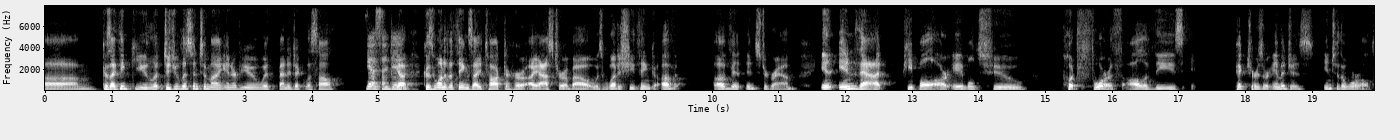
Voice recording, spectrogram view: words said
Um, because I think you li- did you listen to my interview with Benedict Lasalle? yes, I did. Yeah, because one of the things I talked to her, I asked her about was what does she think of of Instagram? In in that people are able to put forth all of these pictures or images into the world,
